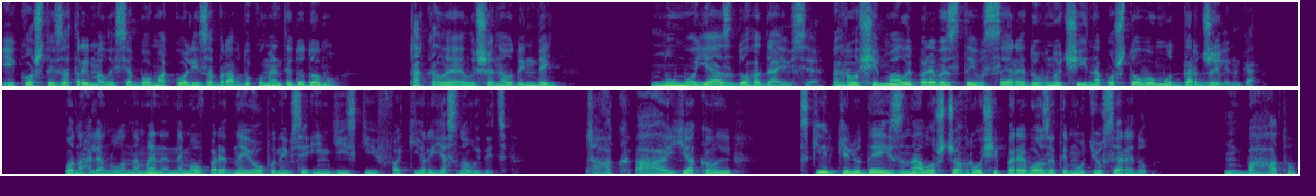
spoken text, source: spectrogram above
І кошти затрималися, бо Маколі забрав документи додому. Так, але лише на один день. Ну, мо, я здогадаюся, гроші мали перевезти в середу вночі на поштовому Дарджилінга. Вона глянула на мене, немов перед нею опинився індійський факір ясновидець. Так, а як ви. Скільки людей знало, що гроші перевозитимуть у середу? Багато,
